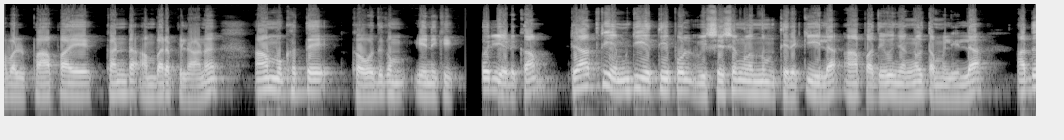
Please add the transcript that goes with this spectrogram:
അവൾ പാപ്പായെ കണ്ട അമ്പരപ്പിലാണ്. ആ മുഖത്തെ കൗതുകം എനിക്ക് കോരിയെടുക്കാം. രാത്രി എം ഡി എത്തിയപ്പോൾ വിശേഷങ്ങളൊന്നും തിരക്കിയില്ല. ആ പതിവ് ഞങ്ങൾ തമ്മിലില്ല. അത്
